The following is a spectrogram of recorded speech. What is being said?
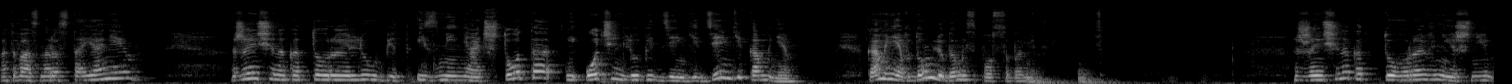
от вас на расстоянии, Женщина, которая любит изменять что-то и очень любит деньги. Деньги ко мне. Ко мне в дом любыми способами. Женщина, которая внешне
